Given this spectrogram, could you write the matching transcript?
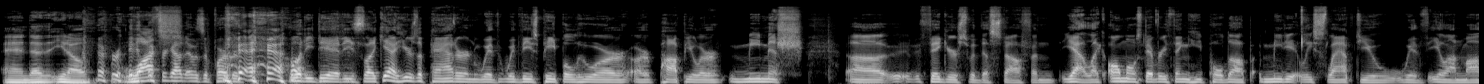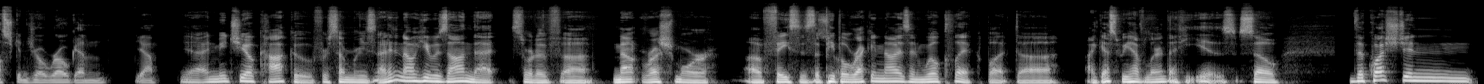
and uh, you know watch. I forgot that was a part of what he did. He's like, yeah, here's a pattern with with these people who are are popular memeish uh, figures with this stuff, and yeah, like almost everything he pulled up immediately slapped you with Elon Musk and Joe Rogan. Yeah, yeah, and Michio Kaku for some reason. I didn't know he was on that sort of uh, Mount Rushmore of faces that so. people recognize and will click, but uh, I guess we have learned that he is. So the question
